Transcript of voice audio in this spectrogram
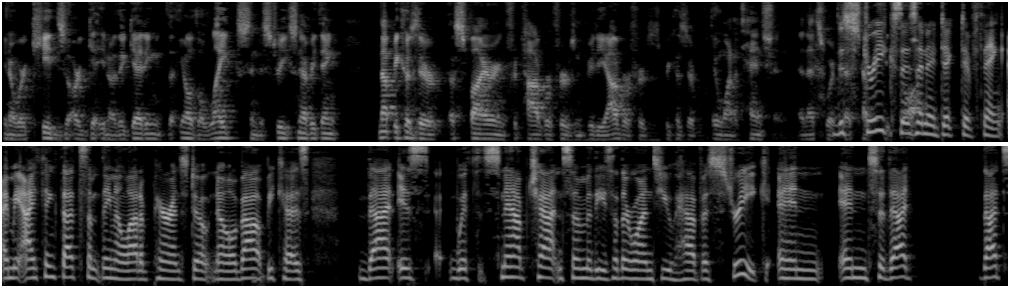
You know, where kids are get you know they're getting the, you know the likes and the streaks and everything not because they're aspiring photographers and videographers, it's because they want attention, and that's what the streaks is an addictive thing. I mean, I think that's something a lot of parents don't know about because that is with Snapchat and some of these other ones, you have a streak, and and so that that's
